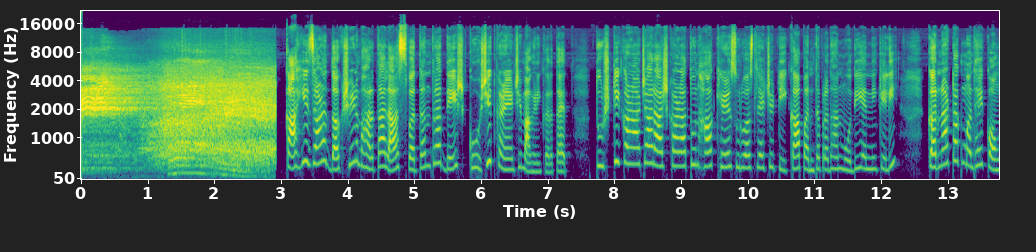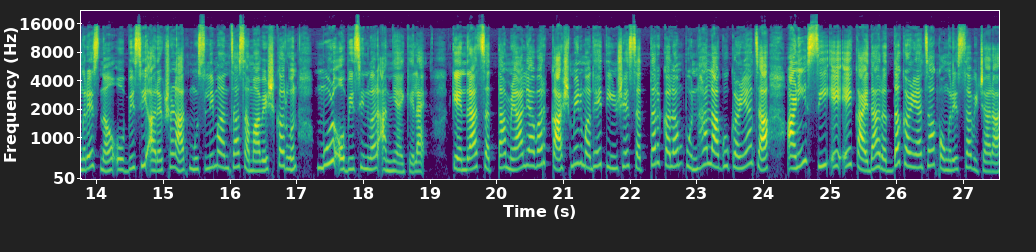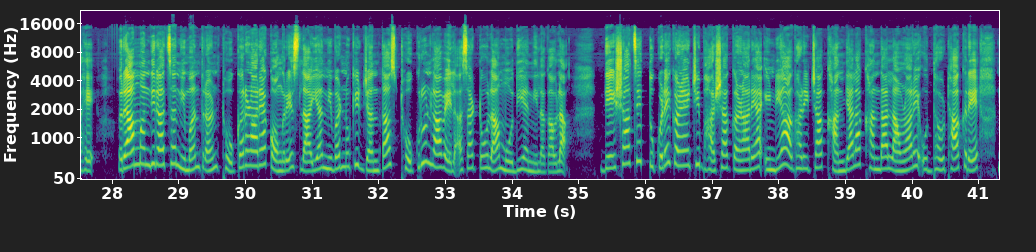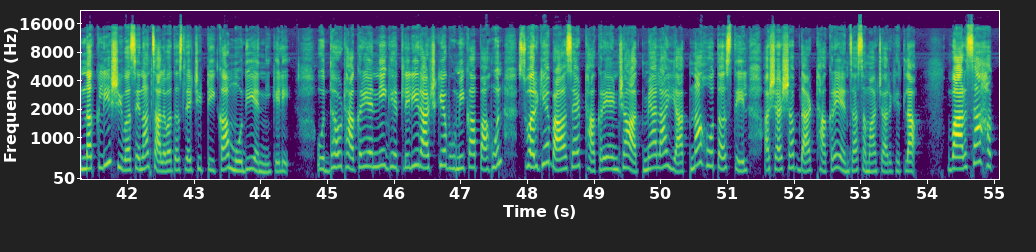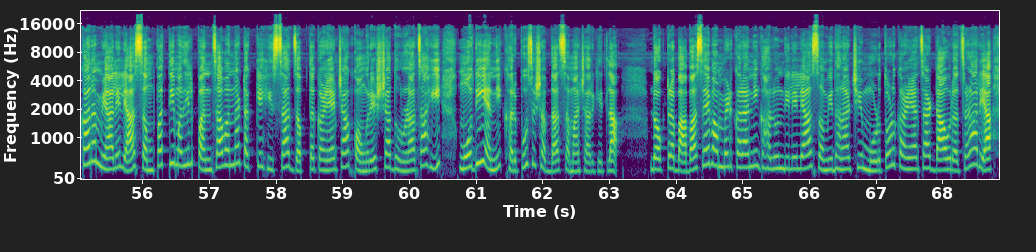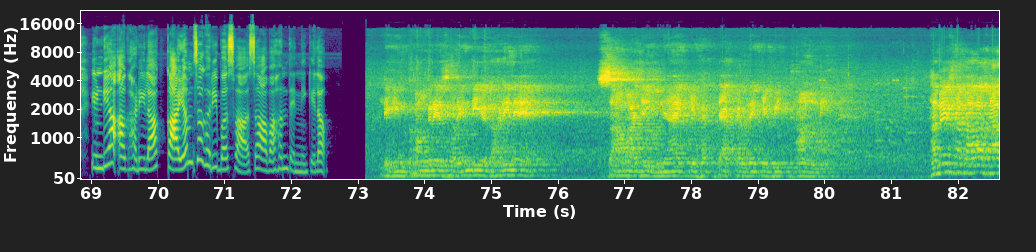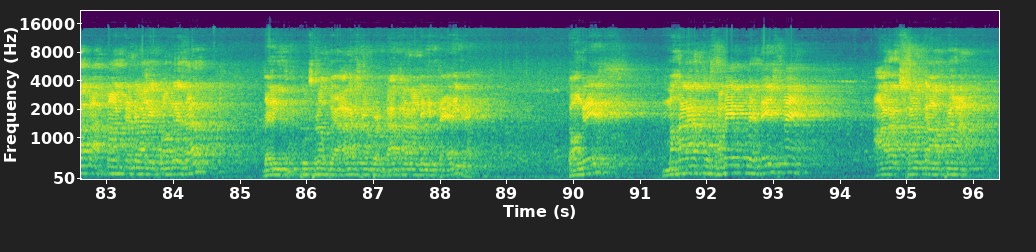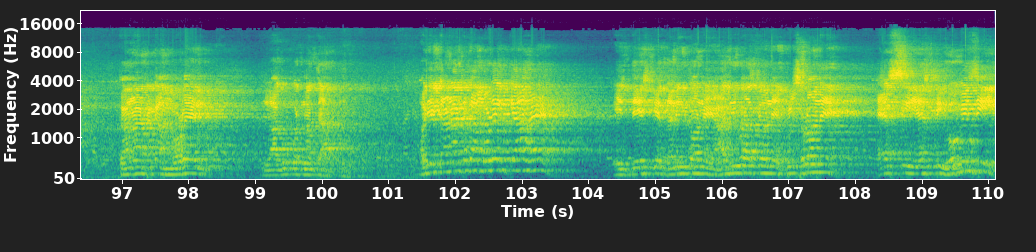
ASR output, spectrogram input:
काही जण दक्षिण भारताला स्वतंत्र देश घोषित करण्याची मागणी करत आहेत तुष्टीकरणाच्या राजकारणातून हा खेळ सुरू असल्याची टीका पंतप्रधान मोदी यांनी केली. कर्नाटकमध्ये काँग्रेसनं ओबीसी आरक्षणात मुस्लिमांचा समावेश करून मूळ ओबीसींवर अन्याय केलाय. केंद्रात सत्ता मिळाल्यावर काश्मीरमध्ये तीनशे सत्तर कलम पुन्हा लागू करण्याचा आणि सी ए कायदा रद्द करण्याचा काँग्रेसचा विचार आहे. राम मंदिराचं निमंत्रण ठोकरणाऱ्या काँग्रेसला या निवडणुकीत जनताच ठोकरून लावेल असा टोला मोदी यांनी लगावला. देशाचे तुकडे करण्याची भाषा करणाऱ्या इंडिया आघाडीच्या खांद्याला खांदा लावणारे उद्धव ठाकरे नकली शिवसेना चालवत असल्याची टीका मोदी यांनी केली. उद्धव ठाकरे यांनी घेतलेली राजकीय भूमिका पाहून स्वर्गीय बाळासाहेब ठाकरे यांच्या आत्म्याला यातना होत असतील अशा शब्दात ठाकरे यांचा समाचार घेतला. वारसा हक्कानं मिळालेल्या संपत्तीमधील पंचावन्न टक्के हिस्सा जप्त करण्याच्या काँग्रेसच्या धोरणाचाही मोदी यांनी खरपूस शब्दात समाचार घेतला. डॉक्टर बाबासाहेब आंबेडकरांनी घालून दिलेल्या संविधानाची मोडतोड करण्याचा डाव रचणाऱ्या इंडिया आघाडीला कायमचं घरी बसवा असं आवाहन त्यांनी केलं. लेकिन कांग्रेस और इंडिया अघाड़ी ने सामाजिक न्याय की हत्या करने की भी ठान ली हमेशा बाबा साहब अपमान करने वाले कांग्रेस अब दलित पिछड़ों के आरक्षण पर डाका डालने की तैयारी में कांग्रेस, महाराष्ट्र समेत पूरे देश में आरक्षण का अपना कर्नाटका मॉडल लागू करना चाहती है। और ये कर्नाटक मॉडल क्या है? इस देश के दलितों ने, आदिवासियों ने, पिछड़ों ने, एससी, एसटी, ओबीसी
